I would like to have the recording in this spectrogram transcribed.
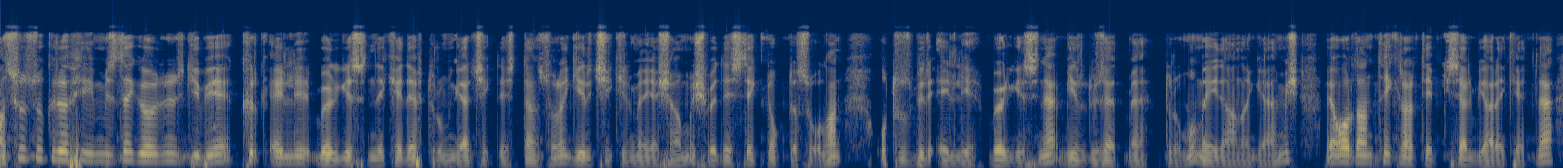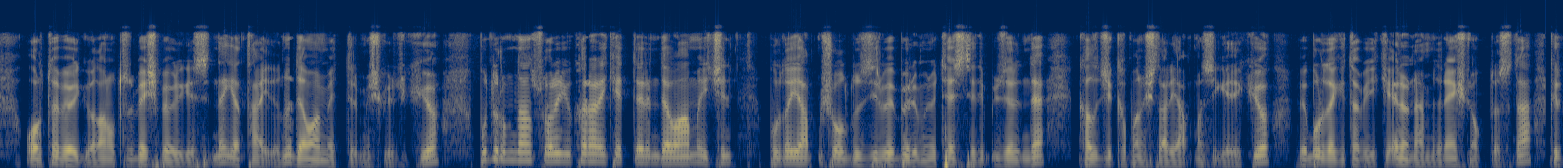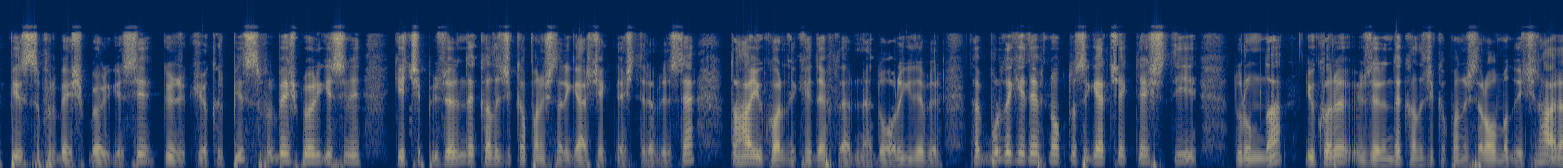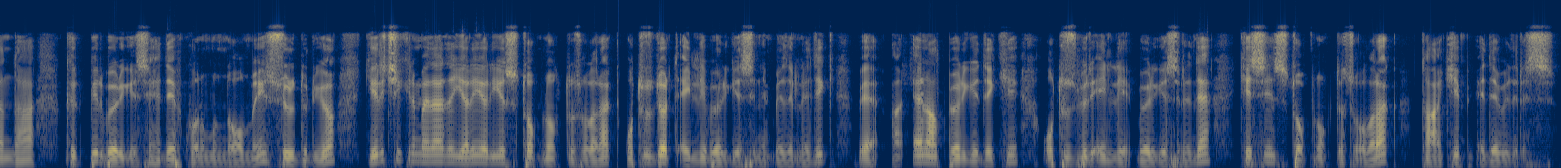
Asuzu grafiğimizde gördüğünüz gibi 40-50 bölgesindeki hedef durumu gerçekleştikten sonra geri çekilme yaşanmış ve destek noktası olan 31-50 bölgesine bir düzeltme durumu meydana gelmiş ve oradan tekrar tepkisel bir hareketle orta bölge olan 35 bölgesinde yataylığını devam ettirmiş gözüküyor. Bu durumdan sonra yukarı hareketlerin devamı için burada yapmış olduğu zirve bölümünü test edip üzerinde kalıcı kapanışlar yapması gerekiyor ve buradaki tabii ki en önemli direnç noktası da 41.05 bölgesi gözüküyor. 41.05 bölgesini geçip üzerinde kalıcı kapanışları gerçekleştirebilirse daha yukarıdaki hedeflerine doğru gidebilir. Tabii buradaki hedef noktası gerçekleştiği durumda yukarı üzerinde kalıcı kapanışlar olmadığı için halen daha 41 bölgesi hedef konumunda olmayı sürdürüyor. Geri çekilmelerde yarı yarıya stop noktası olarak 34.50 bölgesini belirledik ve en alt bölgedeki 31.50 bölgesini de kesin stop noktası olarak takip edebiliriz.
